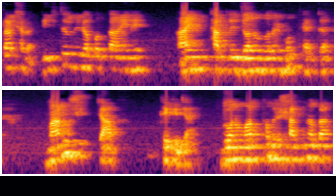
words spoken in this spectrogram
তাছাড়া ডিজিটাল নিরাপত্তা আইনে, আইন থাকলে জনগণের মধ্যে একটা মানসিক চাপ থেকে যায়। গণমাধ্যমের স্বাধীনতা,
